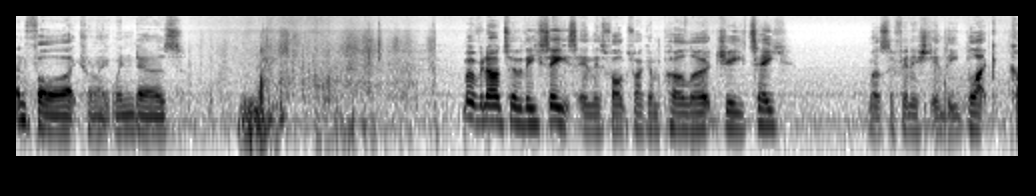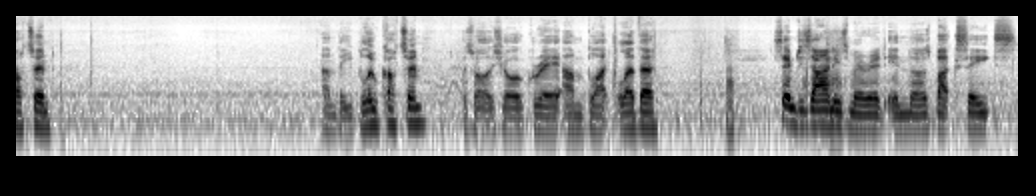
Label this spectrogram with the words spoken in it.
and full electronic windows. Moving on to the seats in this Volkswagen Polo GT, mostly finished in the black cotton and the blue cotton as well as your grey and black leather. Same design is mirrored in those back seats.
